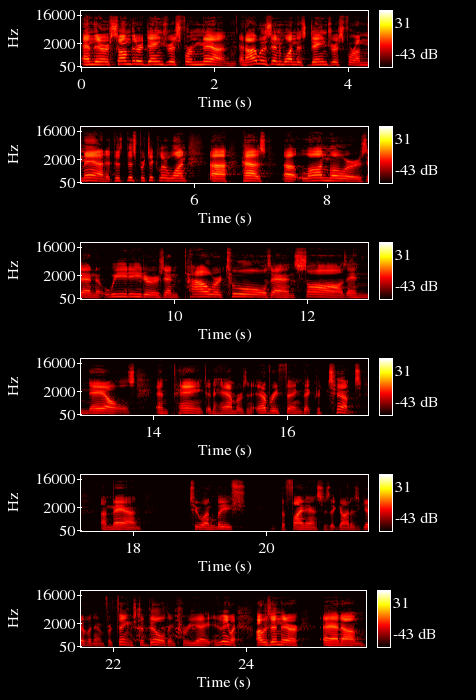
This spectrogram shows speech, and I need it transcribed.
and there are some that are dangerous for men. And I was in one that's dangerous for a man. This, this particular one uh, has uh, lawnmowers and weed eaters and power tools and saws and nails and paint and hammers and everything that could tempt a man to unleash the finances that God has given him for things to build and create. And anyway, I was in there and um,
